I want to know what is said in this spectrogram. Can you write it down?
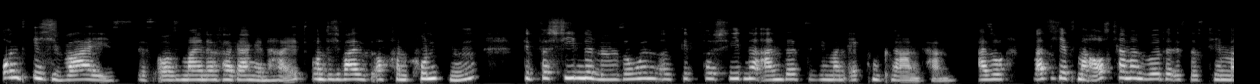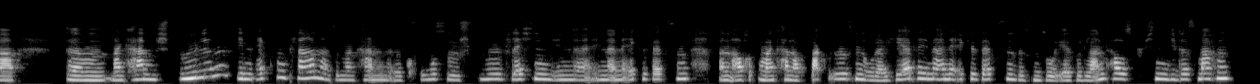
Und ich weiß es aus meiner Vergangenheit und ich weiß es auch von Kunden. Es gibt verschiedene Lösungen und es gibt verschiedene Ansätze, wie man Ecken planen kann. Also was ich jetzt mal ausklammern würde, ist das Thema, ähm, man kann Spülen in Ecken planen, also man kann äh, große Spülflächen in, äh, in eine Ecke setzen. Man, auch, man kann auch Backöfen oder Herde in eine Ecke setzen. Das sind so eher so Landhausküchen, die das machen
